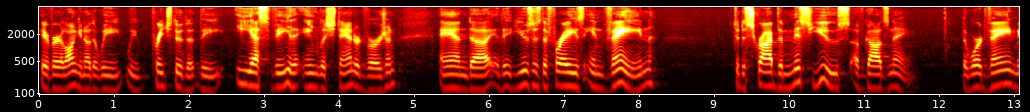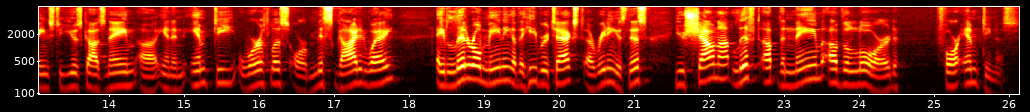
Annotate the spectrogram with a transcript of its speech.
here very long, you know that we, we preach through the, the ESV, the English Standard Version, and uh, it uses the phrase in vain to describe the misuse of God's name. The word vain means to use God's name uh, in an empty, worthless, or misguided way. A literal meaning of the Hebrew text uh, reading is this You shall not lift up the name of the Lord for emptiness.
